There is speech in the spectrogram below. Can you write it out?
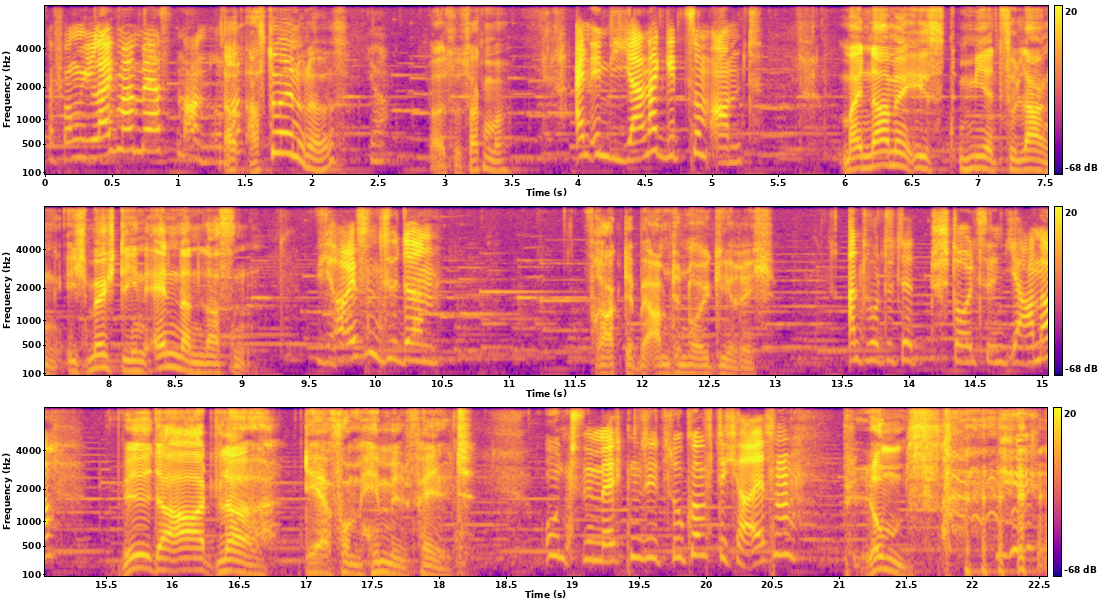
Wir fangen gleich mal am besten an, oder? Hast du einen oder was? Ja. Also sag mal. Ein Indianer geht zum Amt. Mein Name ist mir zu lang. Ich möchte ihn ändern lassen, Wie heißen Sie denn? fragt der Beamte neugierig. antwortet der stolze Indianer. Wilder Adler, der vom Himmel fällt. Und wie möchten Sie zukünftig heißen? Plumps.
